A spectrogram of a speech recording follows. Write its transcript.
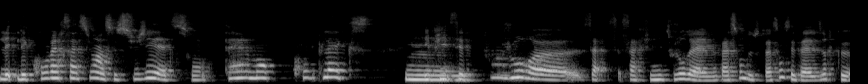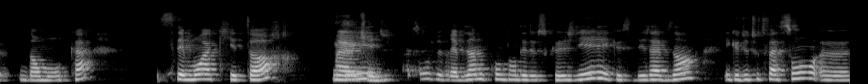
les, conversations à ce sujet, elles sont tellement complexes. Et puis c'est mmh. toujours, euh, ça, ça, finit toujours de la même façon. De toute façon, c'est-à-dire que dans mon cas, c'est moi qui ai tort. et de toute façon, je devrais bien me contenter de ce que j'ai et que c'est déjà bien et que de toute façon, euh,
